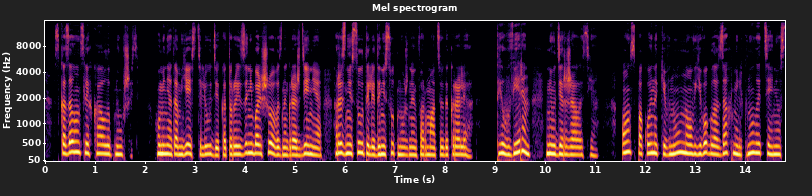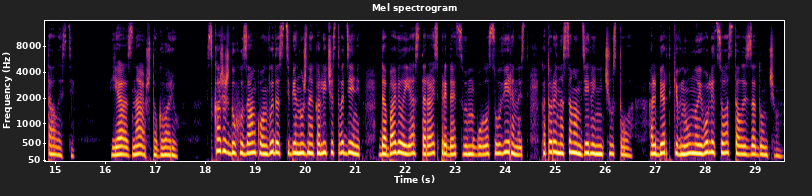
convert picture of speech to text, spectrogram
— сказал он, слегка улыбнувшись. У меня там есть люди, которые за небольшое вознаграждение разнесут или донесут нужную информацию до короля. Ты уверен? Не удержалась я. Он спокойно кивнул, но в его глазах мелькнула тень усталости. Я знаю, что говорю. Скажешь духу замка, он выдаст тебе нужное количество денег, добавила я, стараясь придать своему голосу уверенность, которой на самом деле не чувствовала. Альберт кивнул, но его лицо осталось задумчивым.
